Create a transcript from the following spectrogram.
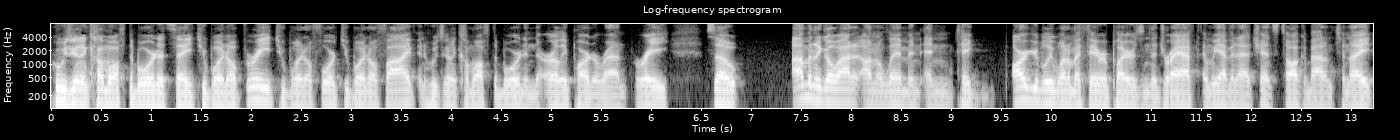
who's going to come off the board at, say, 2.03, 2.04, 2.05, and who's going to come off the board in the early part of round three. So I'm going to go at it on a limb and, and take arguably one of my favorite players in the draft, and we haven't had a chance to talk about him tonight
